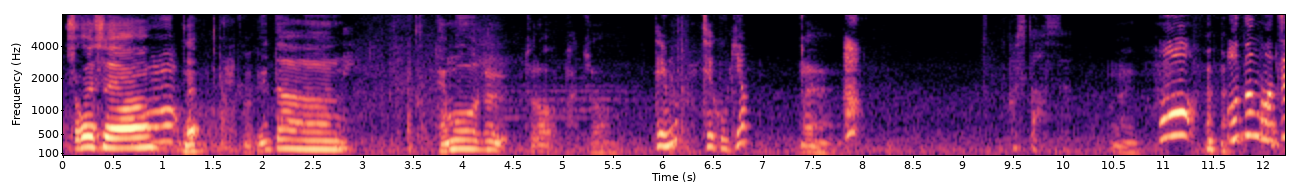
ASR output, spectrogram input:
수고했어요. 네. 일단 데모를 들어봤죠. 데모? 제 곡이요? 네. 벌써 나왔어요. 네. 어? 어떤 거지?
